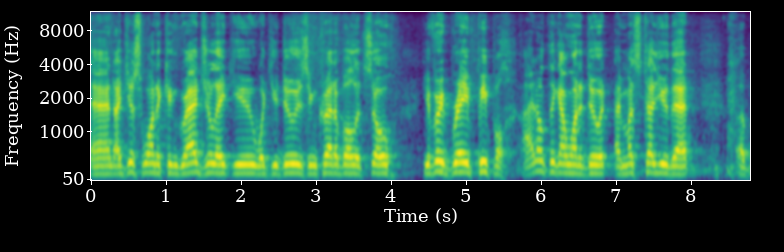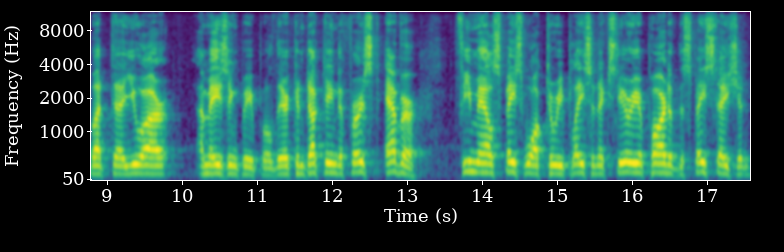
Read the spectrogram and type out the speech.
And I just want to congratulate you. What you do is incredible. It's so, you're very brave people. I don't think I want to do it. I must tell you that. Uh, but uh, you are amazing people. They're conducting the first ever female spacewalk to replace an exterior part of the space station.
